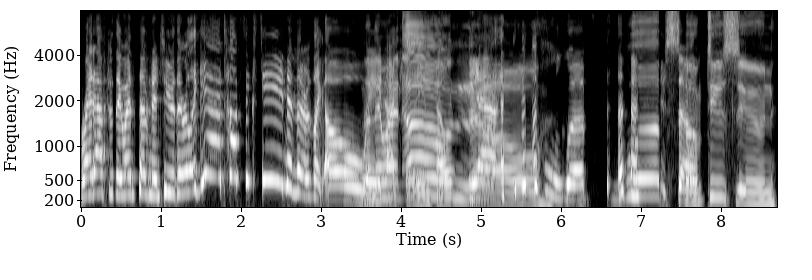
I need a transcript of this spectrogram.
right after they went seven and two. They were like, yeah, top sixteen, and then it was like, oh wait, they went, actually, "Oh, yeah, no." whoops. Whoops! So- spoke too soon.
